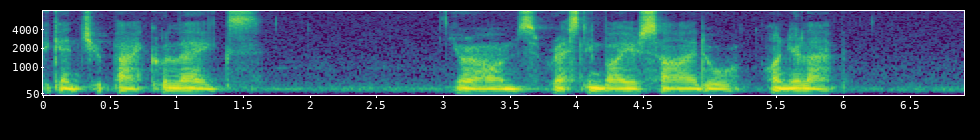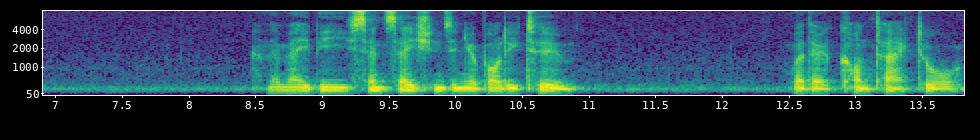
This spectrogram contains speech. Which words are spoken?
against your back or legs your arms resting by your side or on your lap. And there may be sensations in your body too, whether contact or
